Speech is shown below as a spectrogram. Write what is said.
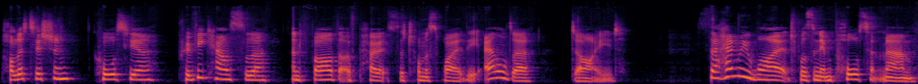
politician, courtier, privy councillor, and father of poet Sir Thomas Wyatt the Elder, died. Sir Henry Wyatt was an important man,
